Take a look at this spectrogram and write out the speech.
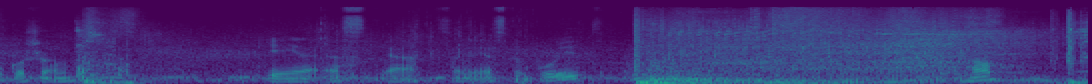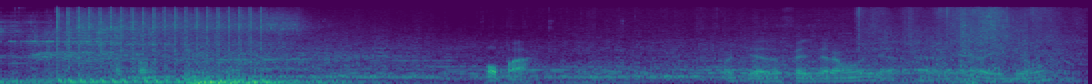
Okosan kéne ezt játszani, ezt a bulit. Aha. Kaptam. Hoppá. Hogy ez a fegyver amúgy? El- Elég jó.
